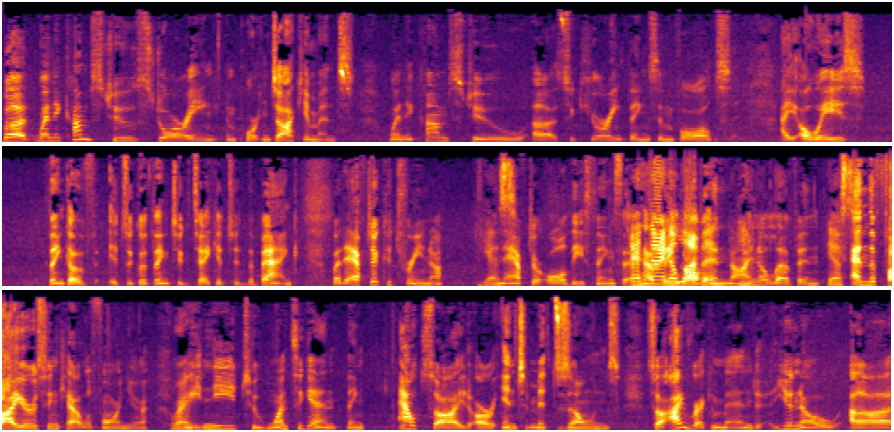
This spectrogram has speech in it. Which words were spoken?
But when it comes to storing important documents, when it comes to uh, securing things in vaults, I always think of it's a good thing to take it to the bank. But after Katrina, Yes. and after all these things that And have been 9/11. go- and 9/11, Yes. and the fires in California, Right. we need to once again think outside our intimate zones. So I recommend, you know, uh,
